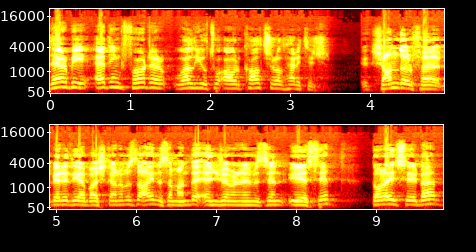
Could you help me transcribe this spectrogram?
thereby adding further value to our cultural heritage. Şanlıurfa Belediye Başkanımız da aynı zamanda encümenimizin üyesi. Dolayısıyla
